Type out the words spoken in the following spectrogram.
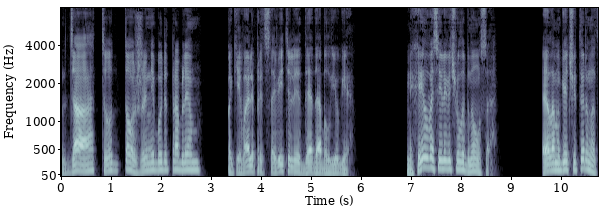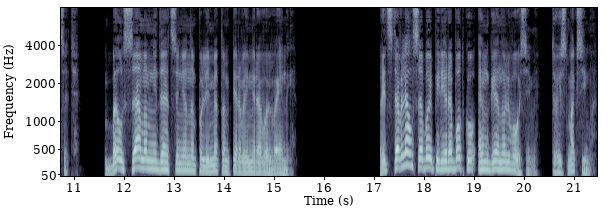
«Да, тут тоже не будет проблем», — покивали представители ДWГ. Михаил Васильевич улыбнулся. ЛМГ-14 был самым недооцененным пулеметом Первой мировой войны. Представлял собой переработку МГ-08, то есть Максима,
